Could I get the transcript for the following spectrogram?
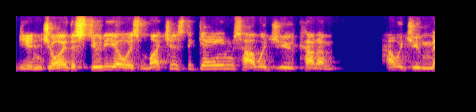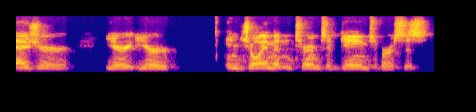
do you enjoy the studio as much as the games? How would you kind of how would you measure your your enjoyment in terms of games versus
